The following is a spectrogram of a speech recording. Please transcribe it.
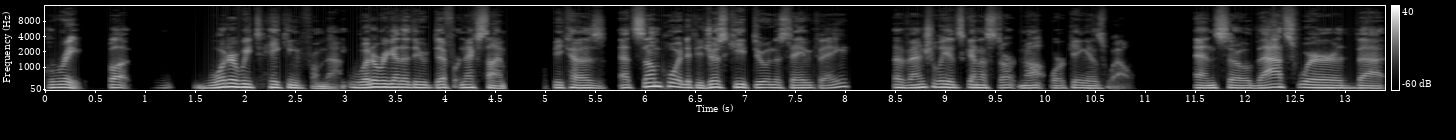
Great. But what are we taking from that? What are we going to do different next time? Because at some point, if you just keep doing the same thing, eventually it's going to start not working as well. And so that's where that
